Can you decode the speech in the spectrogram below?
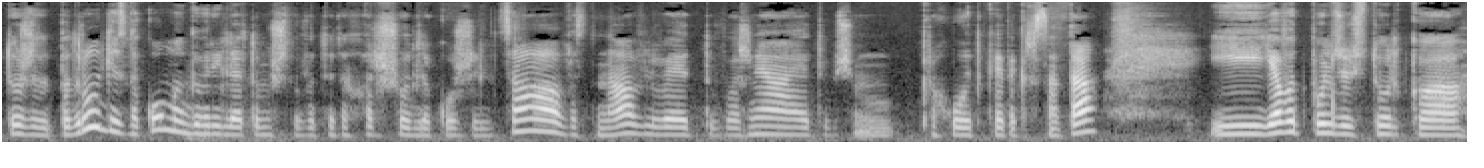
тоже подруги, знакомые говорили о том, что вот это хорошо для кожи лица, восстанавливает, увлажняет, в общем, проходит какая-то красота. И я вот пользуюсь только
